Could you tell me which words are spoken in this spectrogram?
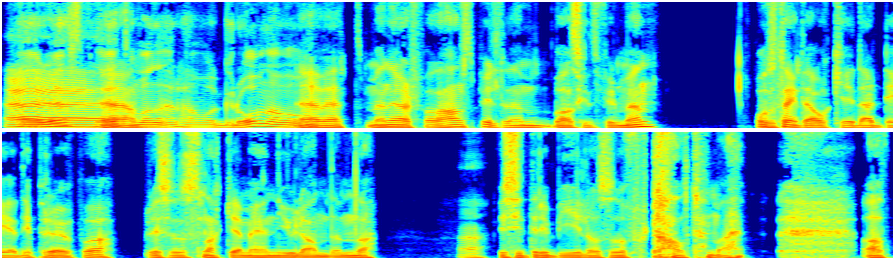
Eh, Jeg vet ja. om han er. Han var grov da Jeg vet, men i hvert fall, han spilte den basketfilmen. Og så tenkte jeg ok, det er det de prøver på. Plutselig så snakker jeg med hun Julie Andem. da Eh. Vi sitter i bil, og så fortalte hun meg at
